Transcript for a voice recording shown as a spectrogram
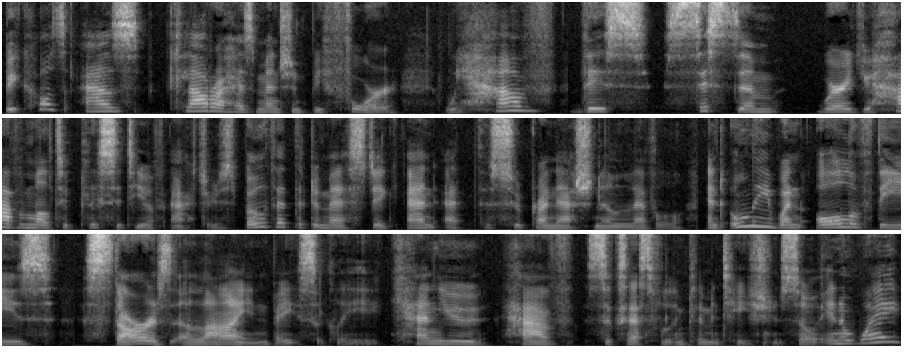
Because, as Clara has mentioned before, we have this system where you have a multiplicity of actors, both at the domestic and at the supranational level. And only when all of these stars align, basically, can you have successful implementation. So, in a way,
